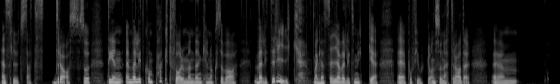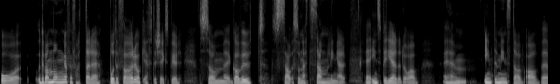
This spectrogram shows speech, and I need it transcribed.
en slutsats dras. Så det är en, en väldigt kompakt form, men den kan också vara väldigt rik. Man kan mm. säga väldigt mycket eh, på 14 sonettrader. Um, och, och, det var många författare, både före och efter Shakespeare, som eh, gav ut sonettsamlingar, eh, inspirerade då av, eh, inte minst av, av eh,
